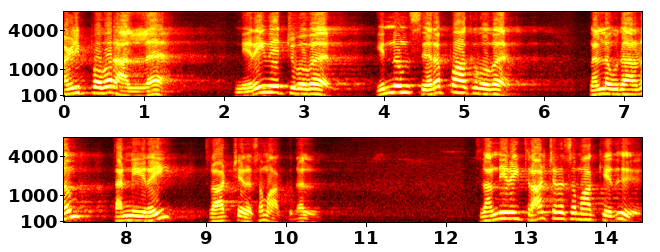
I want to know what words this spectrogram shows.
அழிப்பவர் அல்ல. நிறைவேற்றுபவர் இன்னும் சிறப்பாக்குபவர். நல்ல உதாரணம் தண்ணீரை திராட்சை ரசமாக்குதல் தண்ணீரை திராட்சை ரசமாக்கியது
